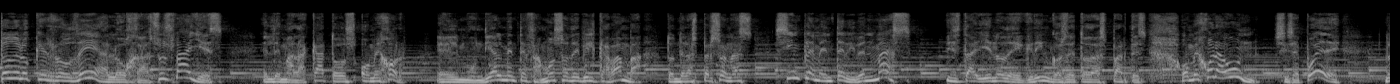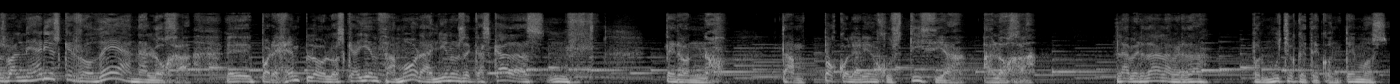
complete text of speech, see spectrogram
todo lo que rodea Loja, sus valles. El de Malacatos, o mejor, el mundialmente famoso de Vilcabamba, donde las personas simplemente viven más y está lleno de gringos de todas partes. O mejor aún, si se puede, los balnearios que rodean a Loja. Eh, por ejemplo, los que hay en Zamora, llenos de cascadas. Pero no, tampoco le harían justicia a Loja. La verdad, la verdad, por mucho que te contemos,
